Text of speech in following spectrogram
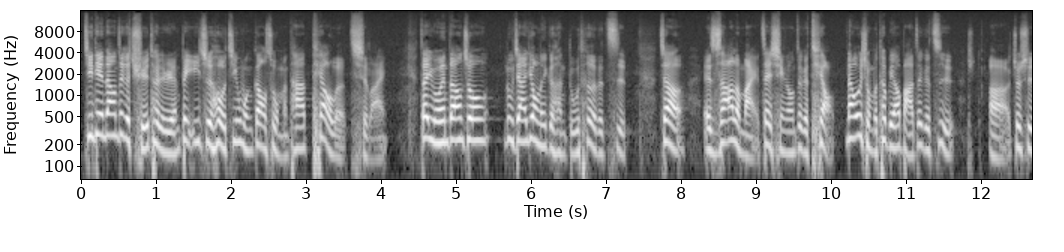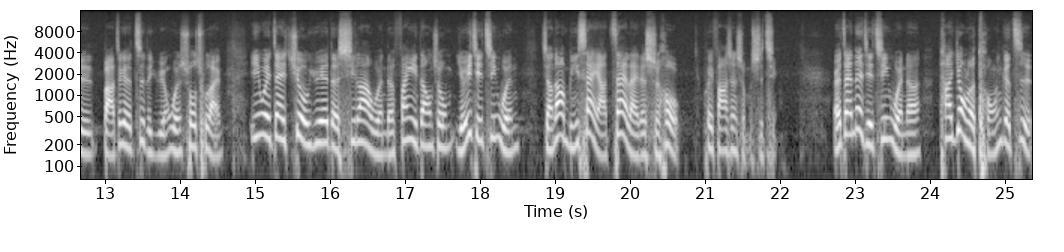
今天，当这个瘸腿的人被医治后，经文告诉我们，他跳了起来。在原文当中，路加用了一个很独特的字，叫。Exalamai 在形容这个跳，那为什么特别要把这个字，啊，就是把这个字的原文说出来？因为在旧约的希腊文的翻译当中，有一节经文讲到弥赛亚再来的时候会发生什么事情，而在那节经文呢，他用了同一个字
